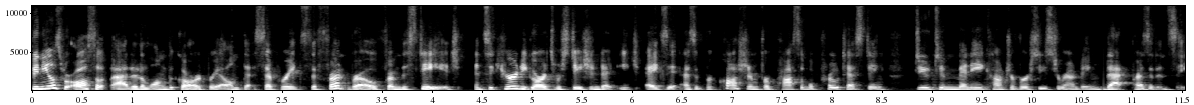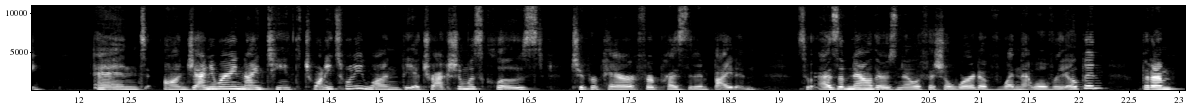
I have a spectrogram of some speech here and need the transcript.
Finials were also added along the guardrail that separates the front row from the stage, and security guards were stationed at each exit as a precaution for possible protesting due to many controversies surrounding that presidency. And on January 19th, 2021, the attraction was closed to prepare for President Biden. So as of now, there's no official word of when that will reopen, but I'm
